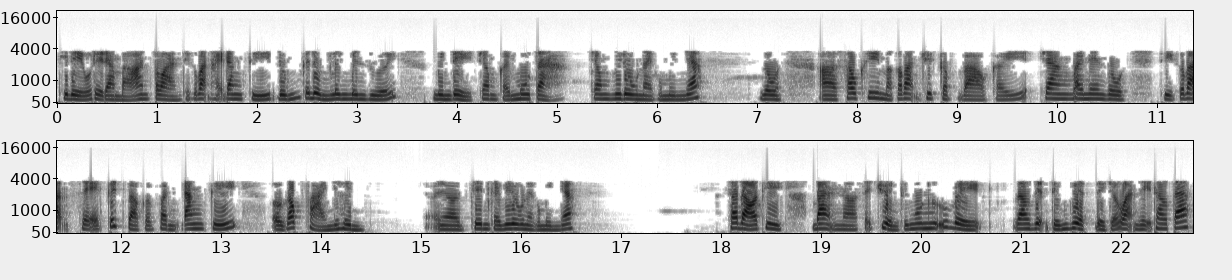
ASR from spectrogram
thì để có thể đảm bảo an toàn thì các bạn hãy đăng ký đúng cái đường link bên dưới mình để trong cái mô tả trong video này của mình nhé. Rồi, à, sau khi mà các bạn truy cập vào cái trang Binance rồi thì các bạn sẽ kích vào cái phần đăng ký ở góc phải như hình à, trên cái video này của mình nhé. Sau đó thì bạn à, sẽ chuyển cái ngôn ngữ về giao diện tiếng Việt để cho các bạn dễ thao tác.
